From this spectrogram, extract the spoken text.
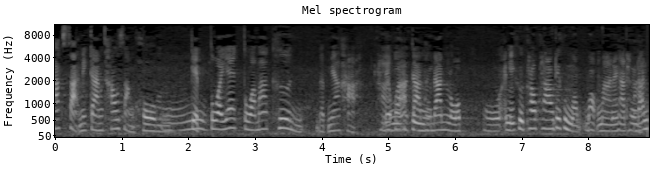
ทักษะในการเข้าสังคม อืมเก็บตัวแยกตัวมากขึ้นแบบเนี้ยค่ะ ค่ะ เรียกว่าอาการทางด้านลบ โอ้อันนี้คือคร่าวๆที่คุณหมอบอกมานะคะทางด้าน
